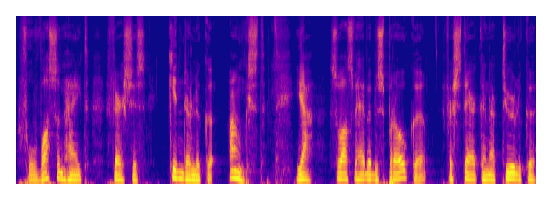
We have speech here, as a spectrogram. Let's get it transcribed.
volwassenheid versus kinderlijke angst. Ja, zoals we hebben besproken, versterken natuurlijke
